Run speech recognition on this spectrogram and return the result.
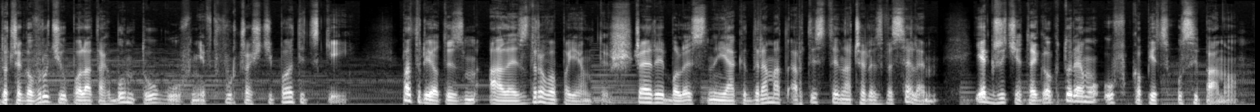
do czego wrócił po latach buntu, głównie w twórczości poetyckiej. Patriotyzm, ale zdrowo pojęty, szczery, bolesny, jak dramat artysty na czele z weselem, jak życie tego, któremu ów kopiec usypano.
